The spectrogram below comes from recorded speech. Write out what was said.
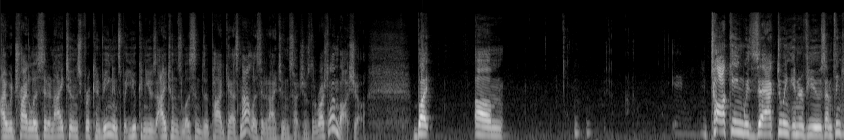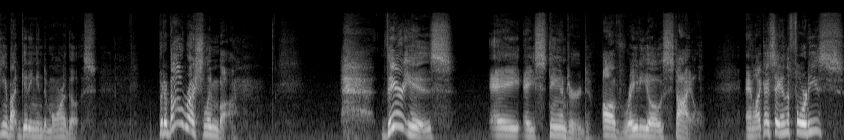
I would try to list it in iTunes for convenience, but you can use iTunes to listen to the podcast not listed in iTunes, such as The Rush Limbaugh Show. But um, talking with Zach, doing interviews. I'm thinking about getting into more of those. But about Rush Limbaugh, there is a, a standard of radio style. And like I say, in the 40s,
